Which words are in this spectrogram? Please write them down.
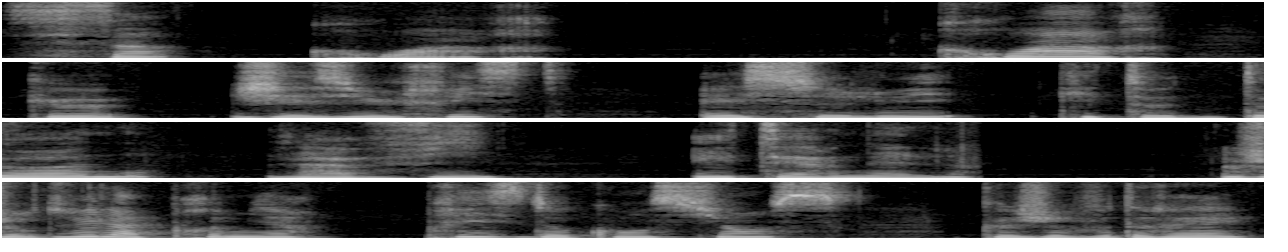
C'est ça, croire. Croire que Jésus-Christ est celui qui te donne la vie éternelle. Aujourd'hui, la première prise de conscience que je voudrais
